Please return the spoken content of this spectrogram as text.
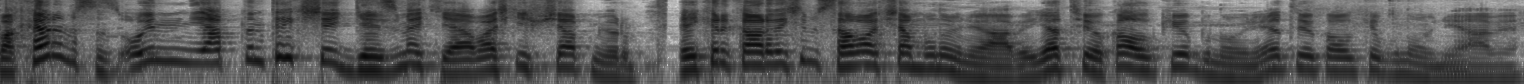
bakar mısınız? Oyunun yaptığım tek şey gezmek ya. Başka hiçbir şey yapmıyorum. Faker kardeşim sabah akşam bunu oynuyor abi. Yatıyor kalkıyor bunu oynuyor. Yatıyor kalkıyor bunu oynuyor abi.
